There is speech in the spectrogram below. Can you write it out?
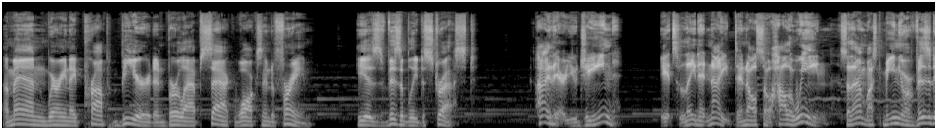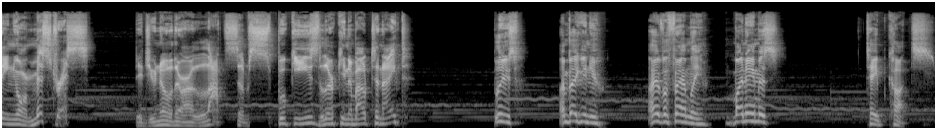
A man wearing a prop beard and burlap sack walks into frame. He is visibly distressed. Hi there, Eugene. It's late at night and also Halloween, so that must mean you're visiting your mistress. Did you know there are lots of spookies lurking about tonight? Please, I'm begging you. I have a family. My name is. Tape cuts.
